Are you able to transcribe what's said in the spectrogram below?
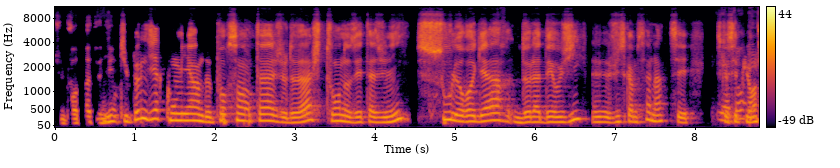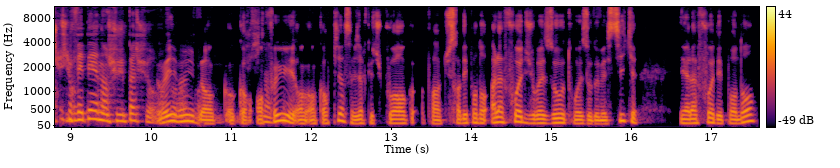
tu ne pourras pas tenir. Tu peux me dire combien de pourcentage de hash tourne aux États-Unis sous le regard de la DOJ, euh, juste comme ça là? C'est parce que c'est plus je suis sur VPN, hein, je suis pas sûr. Oui, Enfin, oui, bah, en- encore, en- en- encore pire. Ça veut dire que tu pourras, enfin, tu seras dépendant à la fois du réseau, ton réseau domestique, et à la fois dépendant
